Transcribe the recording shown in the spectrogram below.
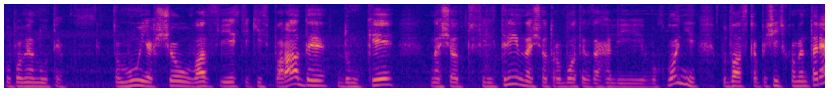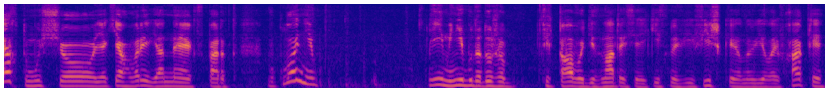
упомянути. Тому, якщо у вас є якісь поради, думки насчет фільтрів, насчет роботи взагалі в уклоні, будь ласка, пишіть в коментарях, тому що, як я говорив, я не експерт в уклоні, і мені буде дуже цікаво дізнатися якісь нові фішки, нові лайфхаки.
